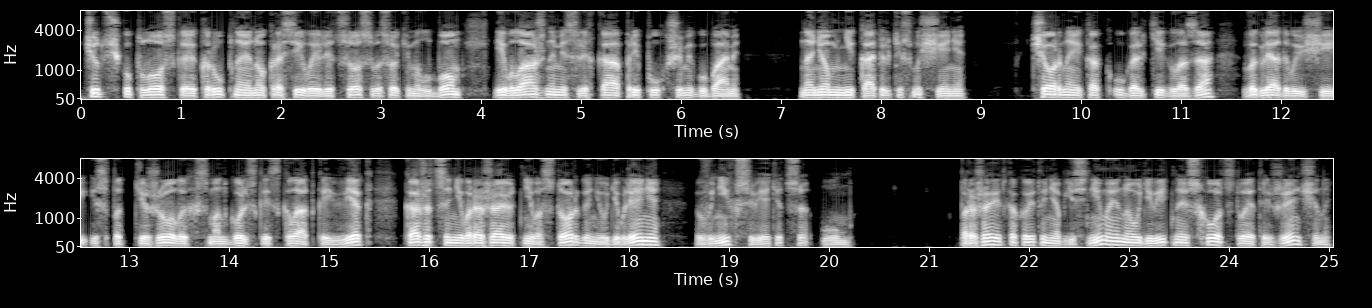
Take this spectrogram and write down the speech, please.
Чуточку плоское, крупное, но красивое лицо с высоким лбом и влажными, слегка припухшими губами. На нем ни капельки смущения. Черные, как угольки, глаза, выглядывающие из-под тяжелых с монгольской складкой век, кажется, не выражают ни восторга, ни удивления, в них светится ум. Поражает какое-то необъяснимое, но удивительное сходство этой женщины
